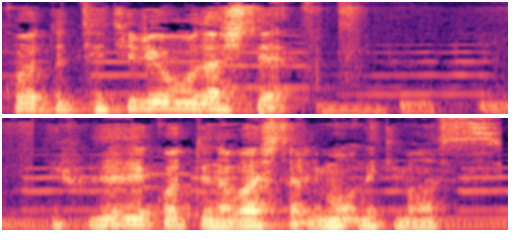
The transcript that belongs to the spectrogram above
こうやって適量を出して筆でこうやって伸ばしたりもできます。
